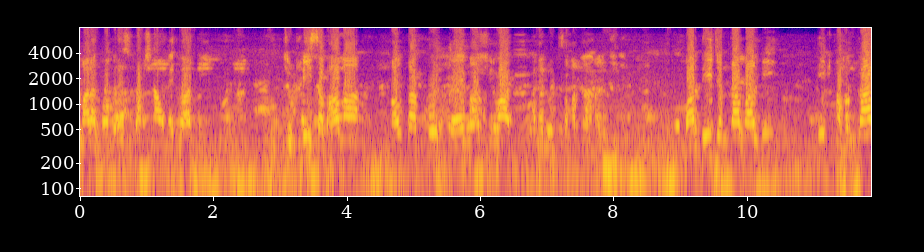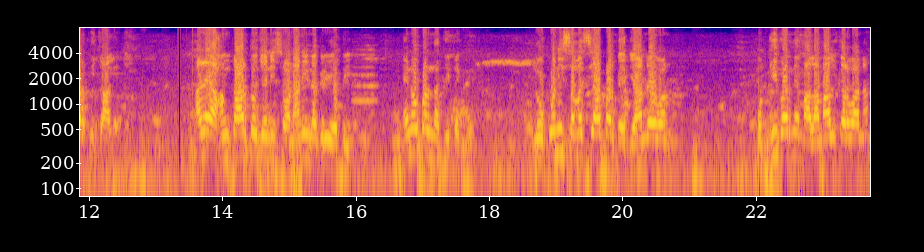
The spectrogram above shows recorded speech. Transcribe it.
અમારા કોંગ્રેસ પક્ષના ઉમેદવારની ચૂંટણી સભામાં આવતા ખૂબ પ્રેમ, આશીર્વાદ અને લોક સમર્થન મળે છે. ભારતીય જનતા પાર્ટી એક અહંકારથી ચાલે અને અહંકાર તો જેની સોનાની નગરી હતી, એનો પણ નથી ટક્યો લોકોની સમસ્યા પર બે ધ્યાન રહેવાનું, મુઠ્ઠીભરને માલામાલ કરવાના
